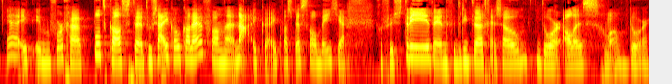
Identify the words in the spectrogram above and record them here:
ja, ik, in mijn vorige podcast, uh, toen zei ik ook al hè, van, nou, ik, ik was best wel een beetje gefrustreerd en verdrietig en zo. Door alles. Gewoon door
